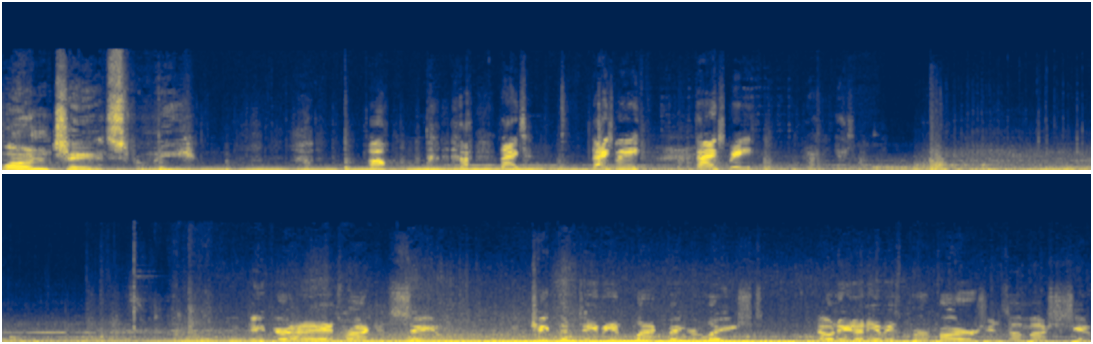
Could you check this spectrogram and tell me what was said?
one chance from me. Oh, thanks. Thanks, B. Thanks, B. Yes. Keep your hands where I can see 'em. Keep the deviant Blackfinger leashed. Don't need any of his perversions on my ship.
